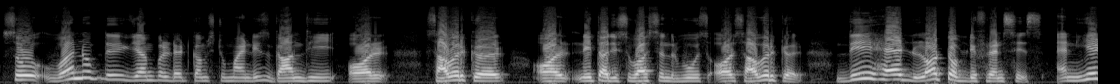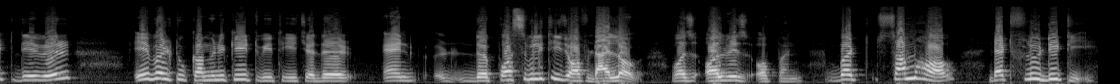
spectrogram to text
So, one of the example that comes to mind is Gandhi or Savarkar or Netaji Subhash Chandra Bose or Savarkar. They had lot of differences and yet they were able to communicate with each other and the possibilities of dialogue was always open. But somehow that fluidity,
